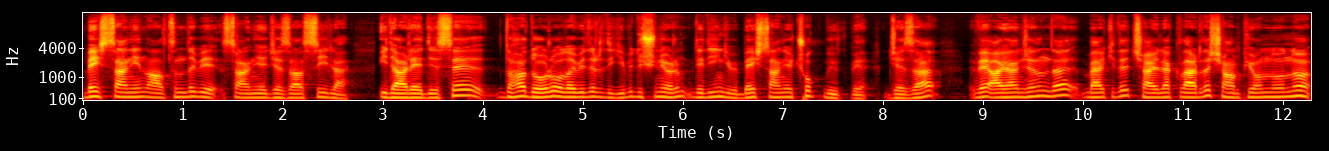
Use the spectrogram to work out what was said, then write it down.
5 saniyenin altında bir saniye cezasıyla idare edilse daha doğru olabilirdi gibi düşünüyorum. Dediğin gibi 5 saniye çok büyük bir ceza ve Ayhancan'ın da belki de çaylaklarda şampiyonluğunu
